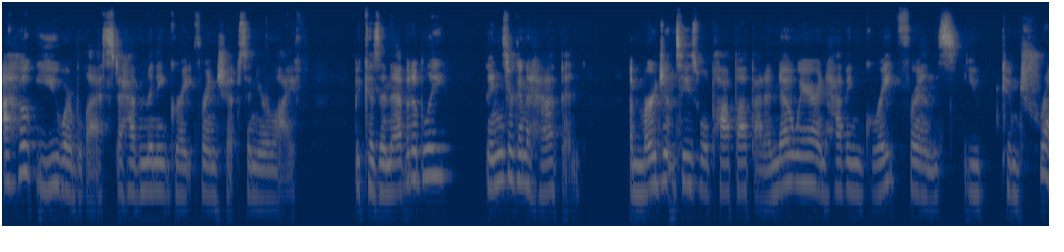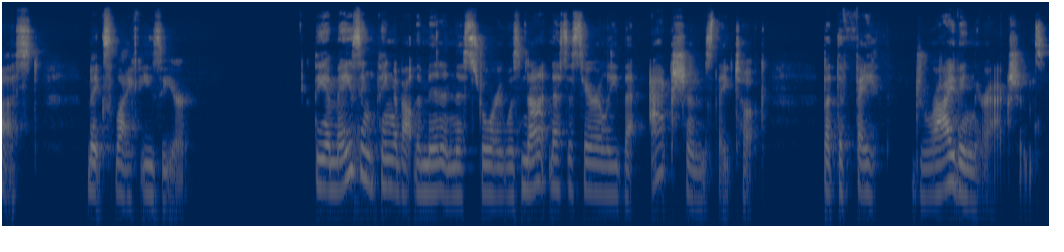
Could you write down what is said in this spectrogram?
I hope you are blessed to have many great friendships in your life because inevitably things are going to happen. Emergencies will pop up out of nowhere, and having great friends you can trust makes life easier. The amazing thing about the men in this story was not necessarily the actions they took, but the faith driving their actions.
